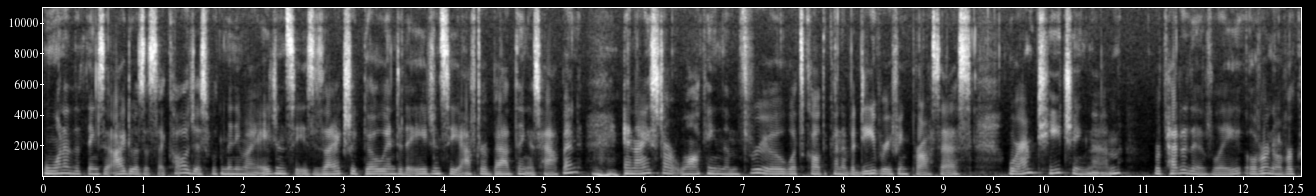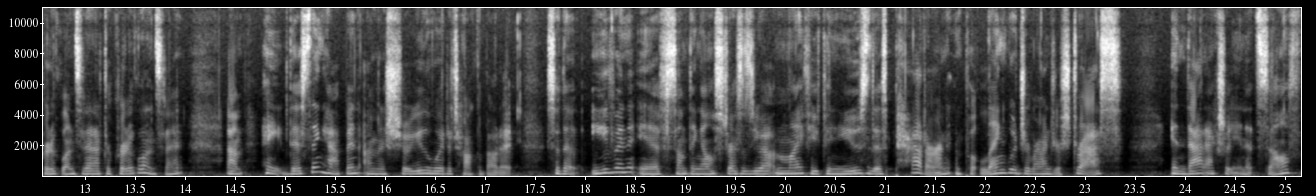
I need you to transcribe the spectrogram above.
one of the things that I do as a psychologist with many of my agencies is I actually go into the agency after a bad thing has happened mm-hmm. and I start walking them through what's called kind of a debriefing process where I'm teaching them repetitively over and over, critical incident after critical incident. Um, hey, this thing happened. I'm going to show you the way to talk about it so that even if something else stresses you out in life, you can use this pattern and put language around your stress. And that actually, in itself,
